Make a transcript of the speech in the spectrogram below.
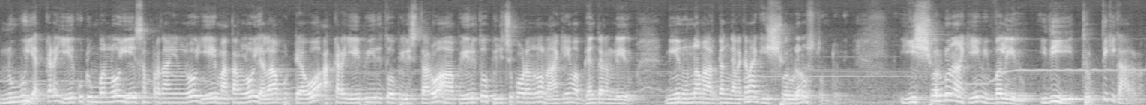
నువ్వు ఎక్కడ ఏ కుటుంబంలో ఏ సంప్రదాయంలో ఏ మతంలో ఎలా పుట్టావో అక్కడ ఏ పేరుతో పిలుస్తారో ఆ పేరుతో పిలుచుకోవడంలో నాకేం అభ్యంతరం లేదు. నేనున్న మార్గం గనక నాకు ఈశ్వరుడని వస్తుంటుంది. ఈశ్వరుడు నాకేమి ఇవ్వలేదు. ఇది తృప్తికి కారణం.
